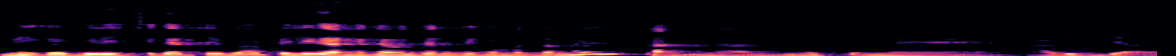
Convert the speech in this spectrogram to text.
මේක පිරිච්ච ගතිය බව පිළිගන්න කැමති නැතිකම තමයි මේ අවිද්‍යාව.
